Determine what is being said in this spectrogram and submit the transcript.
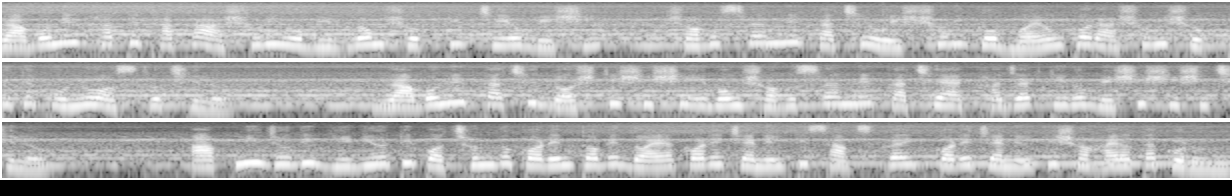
রাবণের হাতে থাকা আসুরি ও বিভ্রম শক্তির চেয়েও বেশি, সহস্রান্নের কাছে ঐশ্বরিক ও ভয়ঙ্কর আসুরি শক্তিতে পূর্ণ অস্ত্র ছিল। রাবণের কাছে দশটি শিশি এবং সহস্রান্নের কাছে এক হাজারটিরও বেশি শিশি ছিল। আপনি যদি ভিডিওটি পছন্দ করেন তবে দয়া করে চ্যানেলটি সাবস্ক্রাইব করে চ্যানেলটি সহায়তা করুন।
